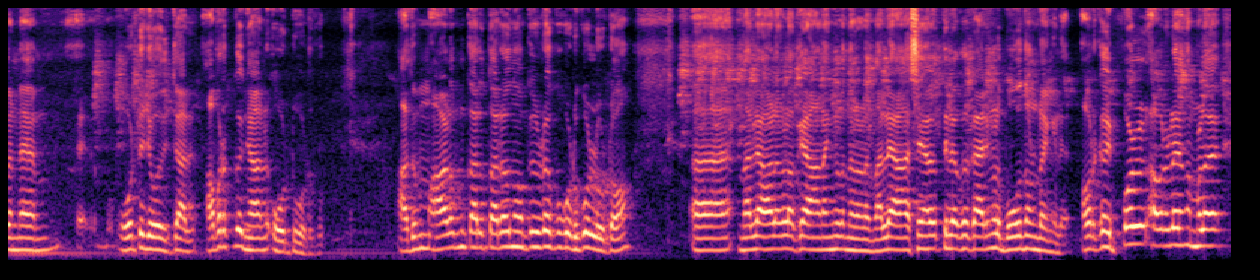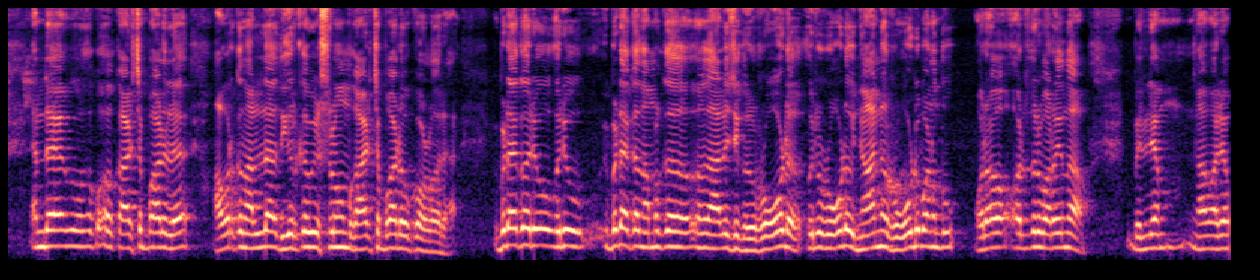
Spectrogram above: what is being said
പിന്നെ വോട്ട് ചോദിച്ചാൽ അവർക്ക് ഞാൻ വോട്ട് കൊടുക്കും. അതും ആളും കരുത്തരവ് നോക്കിയിട്ടൊക്കെ കൊടുക്കുള്ളൂ കേട്ടോ. നല്ല ആളുകളൊക്കെ ആണെങ്കിൽ നല്ല ആശയത്തിലൊക്കെ കാര്യങ്ങൾ പോകുന്നുണ്ടെങ്കിൽ അവർക്ക് ഇപ്പോൾ അവരുടെ നമ്മൾ എന്റെ കാഴ്ചപ്പാടിൽ അവർക്ക് നല്ല ദീർഘവീക്ഷണവും കാഴ്ചപ്പാടും ഒക്കെ ഉള്ളവരാണ് ഇവിടെയൊക്കെ ഒരു ഒരു ഇവിടെയൊക്കെ നമുക്ക് ആലോചിക്കും റോഡ് ഒരു റോഡ് ഞാൻ റോഡ് പണിതു. ഓരോ ഓരോരുത്തർ പറയുന്ന വലിയ ആ, ഓരോ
